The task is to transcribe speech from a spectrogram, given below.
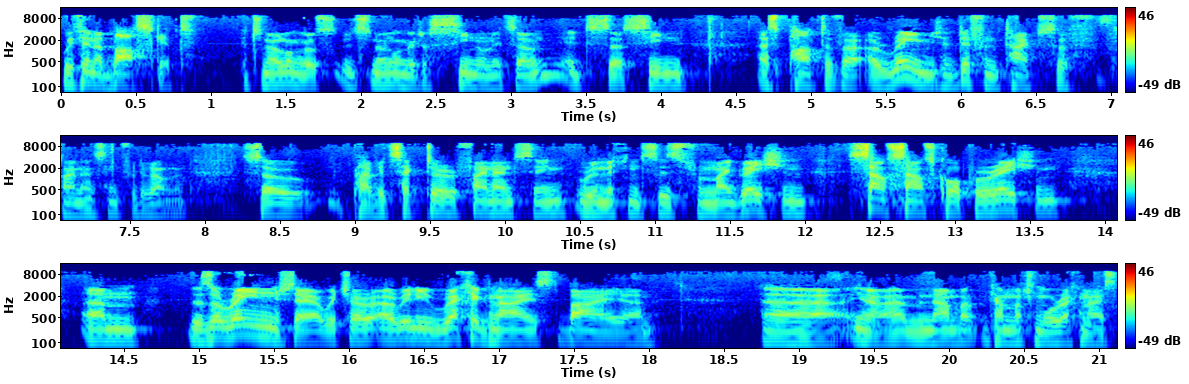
within a basket. It's no longer, it's no longer just seen on its own, it's uh, seen as part of a, a, range of different types of financing for development. So, private sector financing, remittances from migration, South South cooperation. Um, there's a range there which are, are really recognized by, um, uh, you know, now become much more recognized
